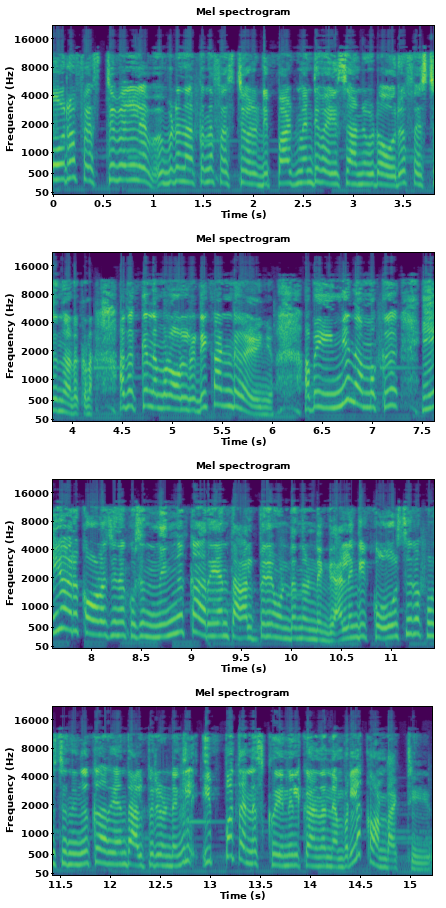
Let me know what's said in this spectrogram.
ഓരോ ഫെസ്റ്റിവലിൽ ഇവിടെ നടക്കുന്ന ഫെസ്റ്റിവൽ ഡിപ്പാർട്ട്മെന്റ് വൈസ് ആണ് ഇവിടെ ഓരോ ഫെസ്റ്റ് നടക്കണം അതൊക്കെ നമ്മൾ ഓൾറെഡി കണ്ടു കഴിഞ്ഞു. അപ്പൊ ഇനി നമുക്ക് ഈ ഒരു കോളേജിനെ കുറിച്ച് നിങ്ങൾക്ക് അറിയാൻ താല്പര്യമുണ്ടെന്നുണ്ടെങ്കിൽ അല്ലെങ്കിൽ കോഴ്സിനെ കുറിച്ച് നിങ്ങൾക്ക് അറിയാൻ താല്പര്യമുണ്ടെങ്കിൽ ഇപ്പൊ തന്നെ സ്ക്രീനിൽ കാണുന്ന നമ്പറിൽ കോൺടാക്ട് ചെയ്യൂ.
